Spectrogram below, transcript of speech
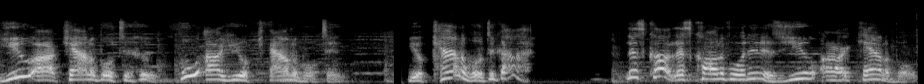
You are accountable to who? Who are you accountable to? You're accountable to God. Let's call it, let's call it for what it is. You are accountable.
